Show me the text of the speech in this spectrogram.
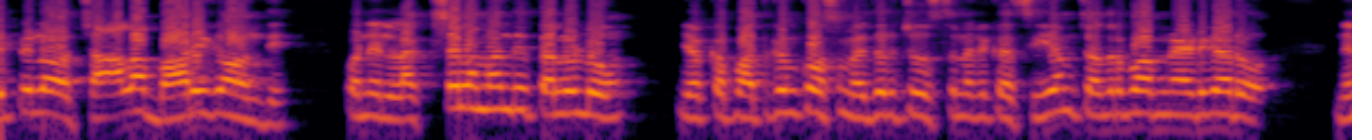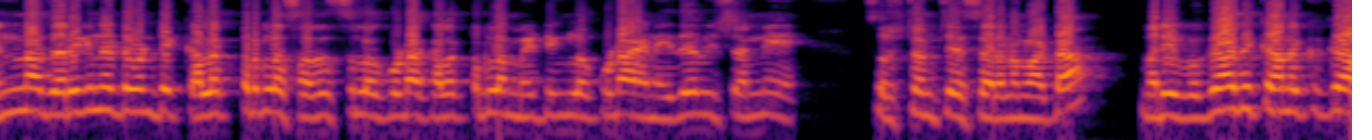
ఏపీలో చాలా భారీగా ఉంది. కొన్ని లక్షల మంది తల్లులు ఈ యొక్క పథకం కోసం ఎదురు చూస్తున్నారు. ఇక సీఎం చంద్రబాబు నాయుడు గారు నిన్న జరిగినటువంటి కలెక్టర్ల సదస్సులో కూడా కలెక్టర్ల మీటింగ్లో కూడా ఆయన ఇదే విషయాన్ని స్పష్టం చేశారనమాట మరి ఉగాది కానుకగా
